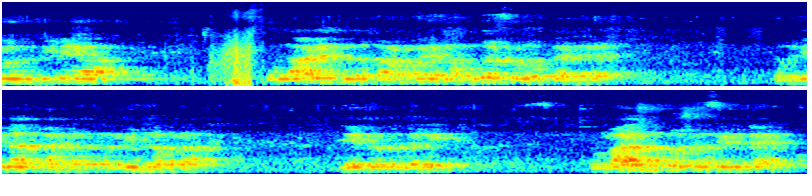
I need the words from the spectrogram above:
ಒಂದು ಜಿಲ್ಲೆಯ ಒಂದು ಆಡಳಿತದ ಪರಂಪರೆಯನ್ನು ಮುಂದುವರಿಸಿಕೊಂಡು ಹೋಗ್ತಾ ಇದ್ದಾರೆ. ನಮ್ಮ ಜಿಲ್ಲಾಧಿಕಾರಿಗಳಾದ ರವೀಂದ್ರ ಅವರ ನೇತೃತ್ವದಲ್ಲಿ. ಬಹಳ ಸಂತೋಷ ಅಂತ ಹೇಳಿದ್ರೆ,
